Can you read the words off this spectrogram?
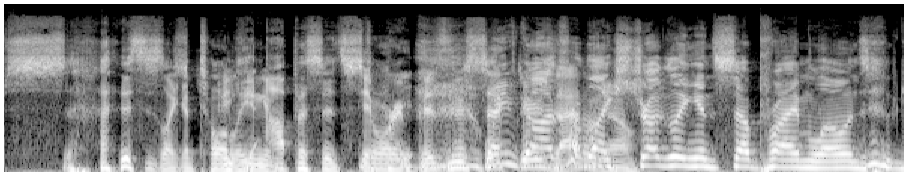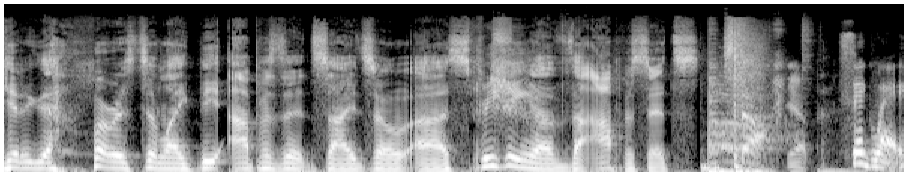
this is like a totally Speaking of opposite story. different business We've gone from like know. struggling in subprime loans and getting that forwards to like the opposite side. So, uh, speaking of the opposites, stop. Yep. Segway.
